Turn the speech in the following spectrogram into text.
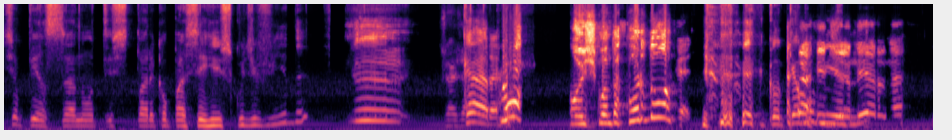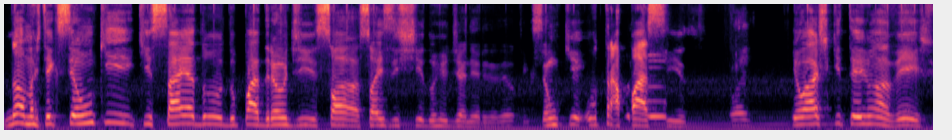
Deixa eu pensar numa outra história que eu passei risco de vida. Já, já. Cara, Hoje, quando acordou. qualquer Rio de momento. Janeiro, né? Não, mas tem que ser um que, que saia do, do padrão de só, só existir do Rio de Janeiro, entendeu? Tem que ser um que ultrapasse isso. Foi. Eu acho que teve uma vez.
